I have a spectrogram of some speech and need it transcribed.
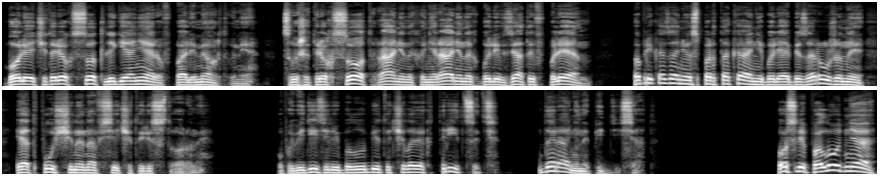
Более 400 легионеров пали мертвыми. Свыше 300 раненых и нераненых были взяты в плен. По приказанию Спартака они были обезоружены и отпущены на все четыре стороны. У победителей было убито человек 30, да ранено 50. После полудня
